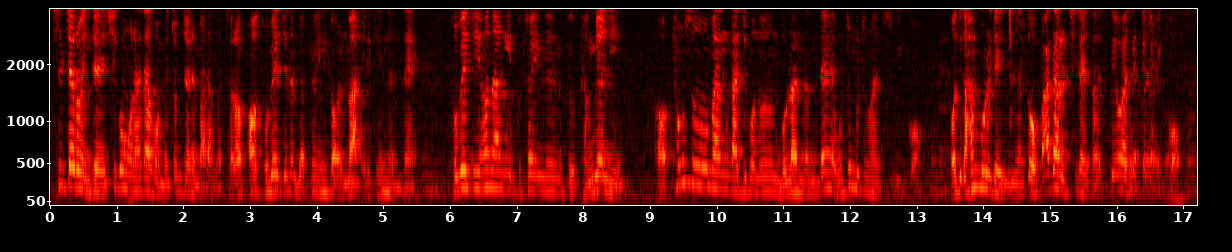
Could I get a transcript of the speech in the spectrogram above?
실제로 이제 시공을 하다 보면 좀 전에 말한 것처럼 어 도배지는 몇 평이니까 얼마 이렇게 했는데 음. 도배지 현황이 붙어 있는 그 벽면이 어, 평수만 가지고는 몰랐는데 울퉁불퉁할 수 있고 네. 어디가 함몰돼 있으면 또 바다를 칠해서 떼어야 될 때가 네, 있고 음.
